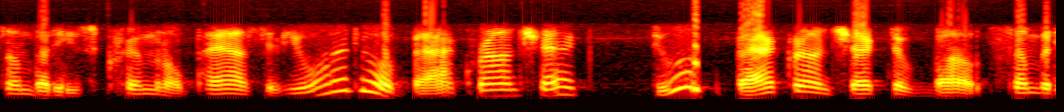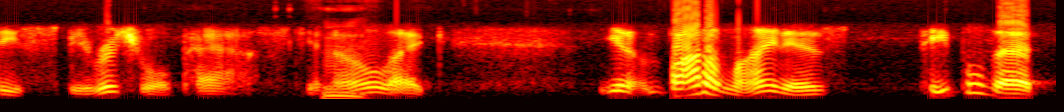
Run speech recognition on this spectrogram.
somebody's criminal past. If you want to do a background check, do a background check about somebody's spiritual past. You know, like you know, bottom line is people that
